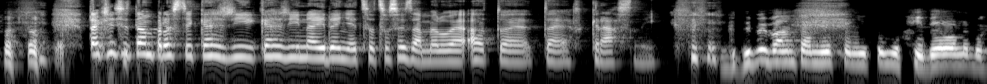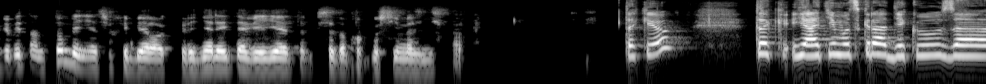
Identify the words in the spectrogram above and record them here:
Takže si tam prostě každý, každý najde něco, co se zamiluje a to je, to je krásný. kdyby vám tam něco někomu chybělo, nebo kdyby tam tobě něco chybělo, klidně dejte vědět, se to pokusíme získat. Tak jo, tak já ti moc krát děkuji za,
